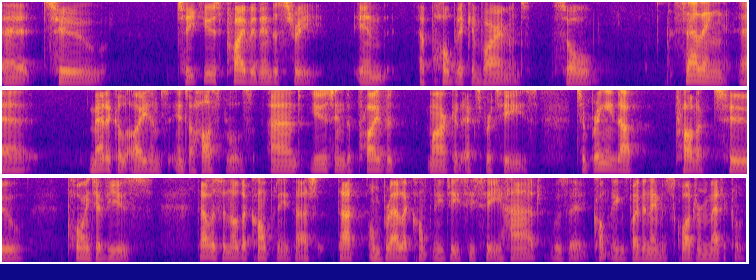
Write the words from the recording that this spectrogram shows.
uh, to to use private industry in a public environment. So, selling uh, medical items into hospitals and using the private market expertise to bringing that product to point of use. That was another company that that umbrella company DCC had was a company by the name of Squadron Medical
